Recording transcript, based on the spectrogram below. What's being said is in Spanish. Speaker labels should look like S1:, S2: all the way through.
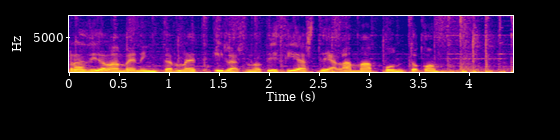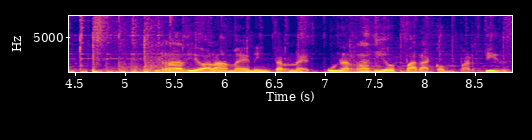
S1: Radio Alama en Internet y las noticias de alama.com. Radio Alama en Internet, una radio para compartir.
